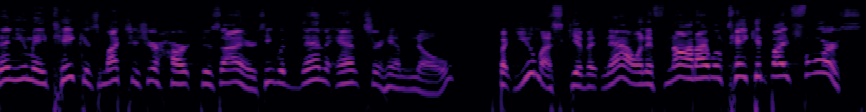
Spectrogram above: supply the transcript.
then you may take as much as your heart desires. He would then answer him, No, but you must give it now, and if not, I will take it by force.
